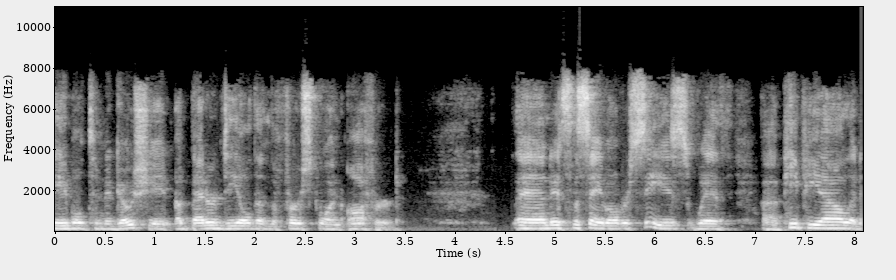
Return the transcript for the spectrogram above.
able to negotiate a better deal than the first one offered. And it's the same overseas with uh, PPL and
